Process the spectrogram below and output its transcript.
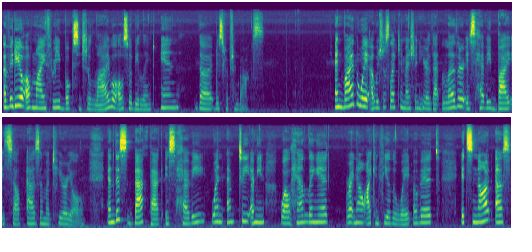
A video of my three books July will also be linked in the description box. And by the way, I would just like to mention here that leather is heavy by itself as a material. And this backpack is heavy when empty. I mean, while handling it, right now I can feel the weight of it. It's not as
